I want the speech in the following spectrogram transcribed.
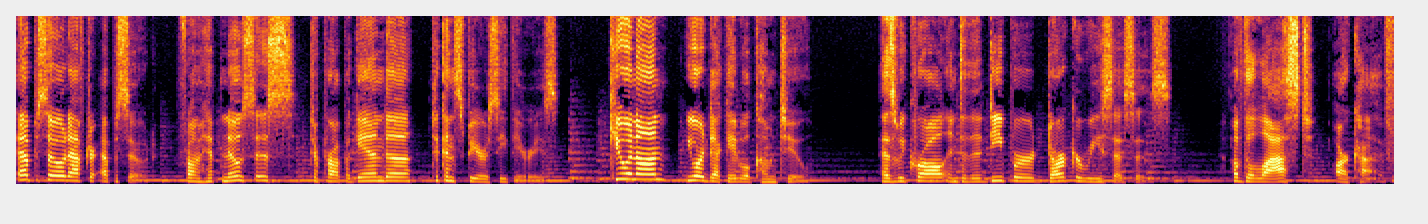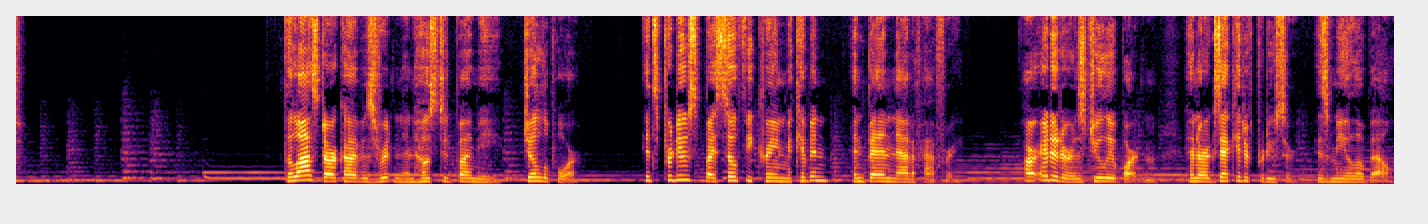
Episode after episode, from hypnosis to propaganda to conspiracy theories. QAnon, your decade will come too, as we crawl into the deeper, darker recesses of the last archive. The Last Archive is written and hosted by me, Jill Lepore. It's produced by Sophie Crane McKibben and Ben Naddaff-Hafrey. Our editor is Julia Barton, and our executive producer is Mia Lobel.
